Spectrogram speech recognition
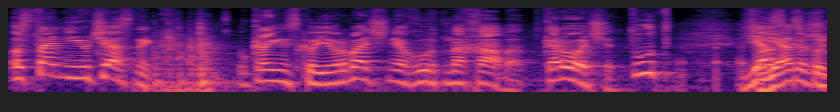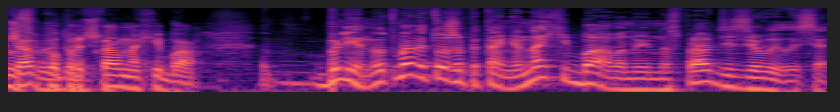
останній учасник українського Євробачення гурт Нахаба. Коротше, тут я, Я, скажу спочатку свою думку. прочитав на хіба. Блін, от в мене теж питання: на хіба вони насправді з'явилися?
